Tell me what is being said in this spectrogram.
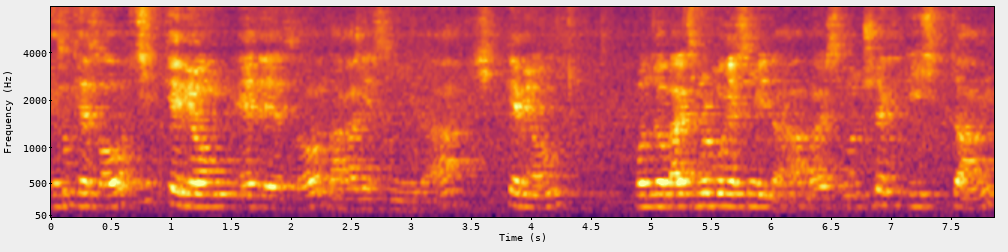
계속해서 10계명에 대해서 나가겠습니다. 10계명 먼저 말씀을 보겠습니다. 말씀은 출애굽기 20장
